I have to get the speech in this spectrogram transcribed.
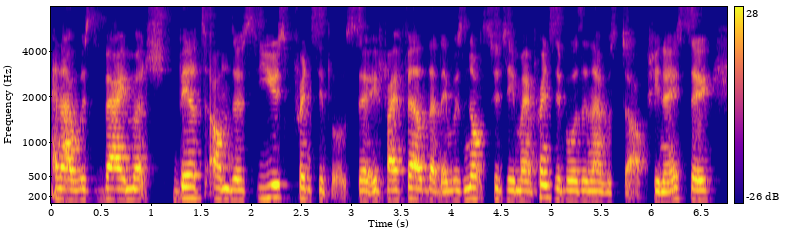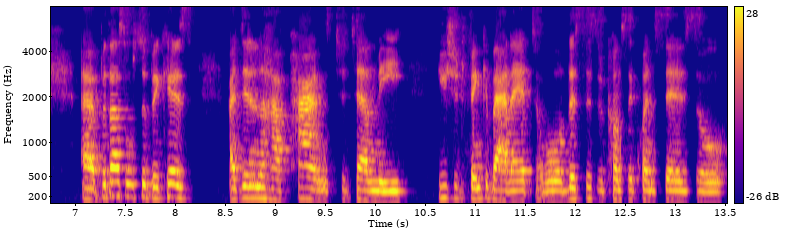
and I was very much built on those use principles. So if I felt that it was not suiting my principles, then I would stop. You know. So, uh, but that's also because I didn't have parents to tell me you should think about it or this is the consequences or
